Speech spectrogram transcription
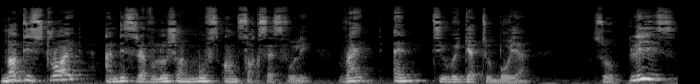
not destroyed and this revolution moves on successfully right until we get to Buea. So please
